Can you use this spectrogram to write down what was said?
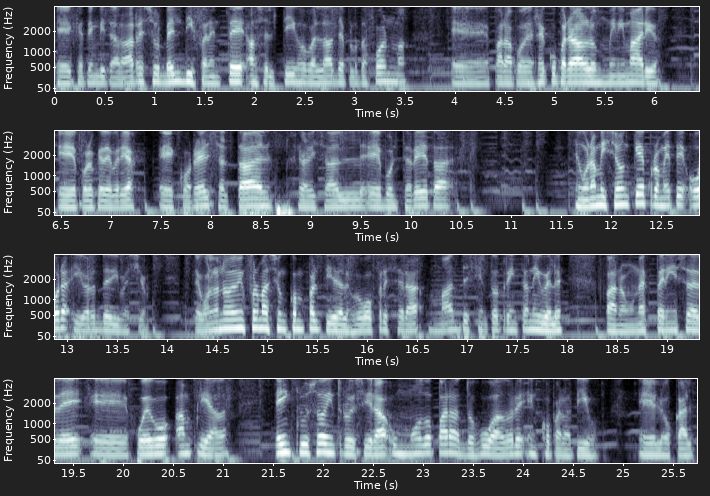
eh, que te invitará a resolver diferentes acertijos ¿verdad? de plataforma para poder recuperar a los minimarios. por lo que deberías correr, saltar, realizar volteretas. En una misión que promete horas y horas de diversión. Según la nueva información compartida, el juego ofrecerá más de 130 niveles para una experiencia de juego ampliada e incluso introducirá un modo para dos jugadores en cooperativo eh, local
